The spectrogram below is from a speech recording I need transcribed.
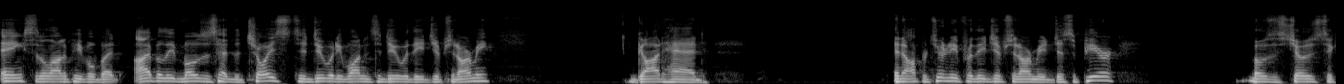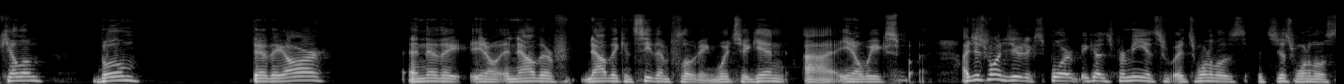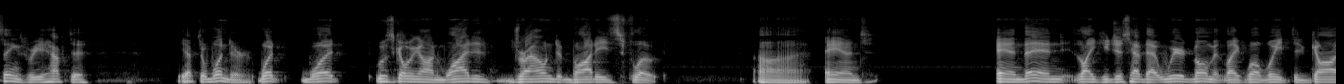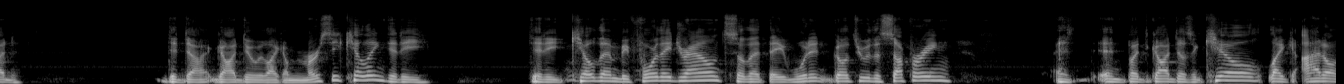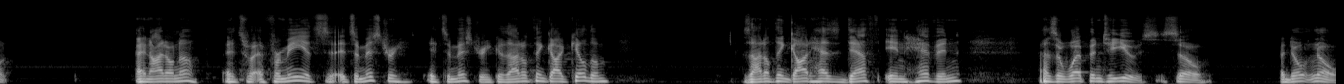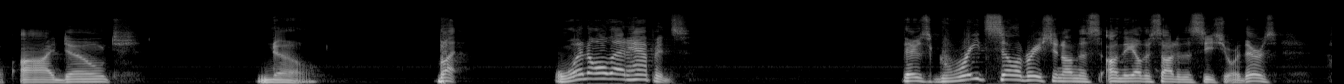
angst in a lot of people, but I believe Moses had the choice to do what he wanted to do with the Egyptian army. God had an opportunity for the Egyptian army to disappear. Moses chose to kill them. Boom. There they are. And there they, you know, and now they're now they can see them floating, which again, uh, you know, we exp- I just wanted you to explore it because for me, it's it's one of those. It's just one of those things where you have to you have to wonder what what was going on. Why did drowned bodies float? Uh, and and then like you just have that weird moment, like, well, wait, did God did God do like a mercy killing? Did he did he kill them before they drowned so that they wouldn't go through the suffering? And, and but God doesn't kill. Like I don't, and I don't know. It's for me. It's it's a mystery. It's a mystery because I don't think God killed them. Because I don't think God has death in heaven as a weapon to use. So I don't know. I don't know. But when all that happens, there's great celebration on this on the other side of the seashore. There's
